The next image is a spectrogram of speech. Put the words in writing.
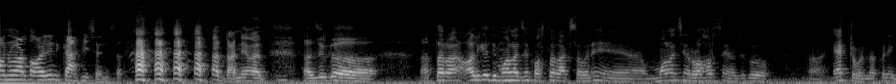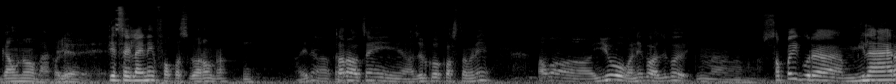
अनुहार त अहिले नि काफी छ नि सर। धन्यवाद हजुरको तर अलिकति मलाई चाहिँ कस्तो लाग्छ भने मलाई चाहिँ रहर चाहिँ हजुरको एक्टभन्दा पनि गाउन भएकोले। त्यसैलाई नै फोकस गरौँ न. होइन? तर चाहिँ हजुरको कस्तो भने अब यो भनेको हजुरको सबै कुरा मिलाएर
